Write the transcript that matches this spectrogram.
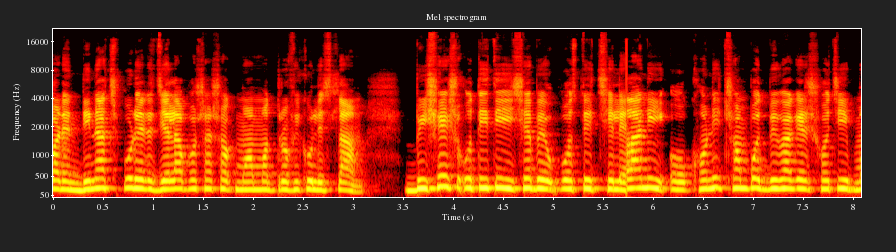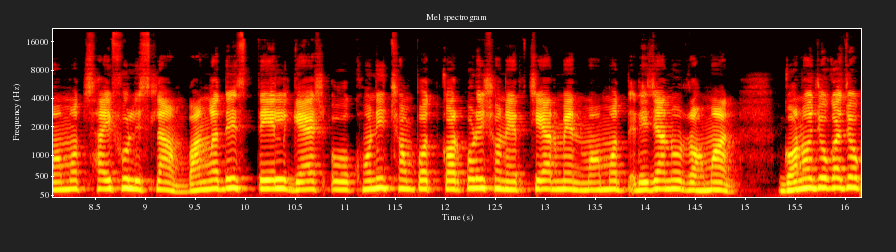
করেন দিনাজপুরের জেলা প্রশাসক মোহাম্মদ রফিকুল ইসলাম। বিশেষ অতিথি হিসেবে উপস্থিত ছিলেন জ্বালানি ও খনিজ সম্পদ বিভাগের সচিব মোহাম্মদ সাইফুল ইসলাম, বাংলাদেশ তেল, গ্যাস ও খনিজ সম্পদ কর্পোরেশনের চেয়ারম্যান মোহাম্মদ রেজানুর রহমান, গণযোগাযোগ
